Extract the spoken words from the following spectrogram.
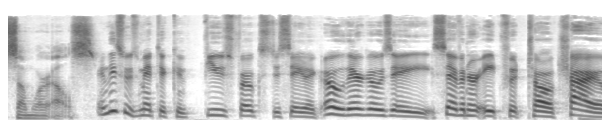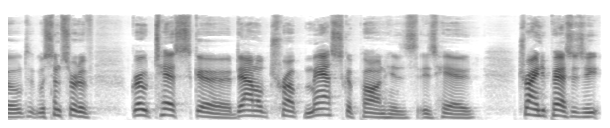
somewhere else. And this was meant to confuse folks to say, like, oh, there goes a seven or eight foot tall child with some sort of grotesque uh, Donald Trump mask upon his, his head, trying to pass as, a,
